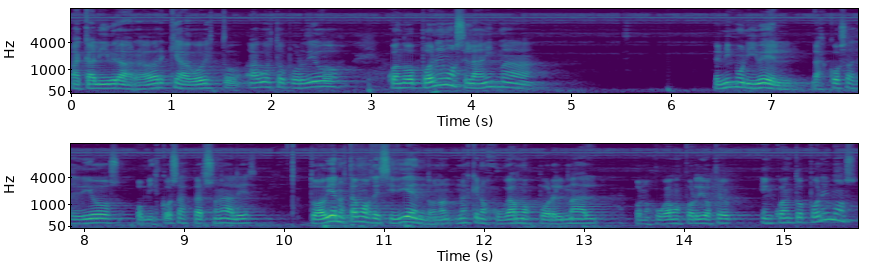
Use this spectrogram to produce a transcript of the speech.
a calibrar, a ver qué hago esto, hago esto por Dios. Cuando ponemos en la misma, el mismo nivel las cosas de Dios o mis cosas personales, Todavía no estamos decidiendo, no, es que nos jugamos por el mal o nos jugamos por Dios, pero en cuanto ponemos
